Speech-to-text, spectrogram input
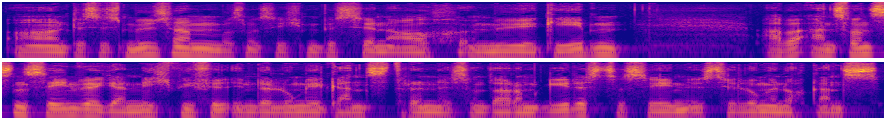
Und das ist mühsam, muss man sich ein bisschen auch Mühe geben. Aber ansonsten sehen wir ja nicht, wie viel in der Lunge ganz drin ist. Und darum geht es zu sehen, ist die Lunge noch ganz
